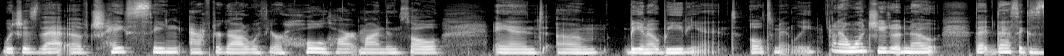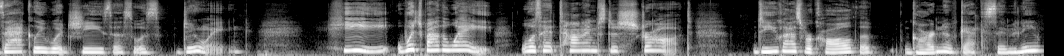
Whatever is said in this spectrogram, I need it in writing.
which is that of chasing after God with your whole heart, mind, and soul. And um, being obedient ultimately. And I want you to note that that's exactly what Jesus was doing. He, which by the way, was at times distraught. Do you guys recall the Garden of Gethsemane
